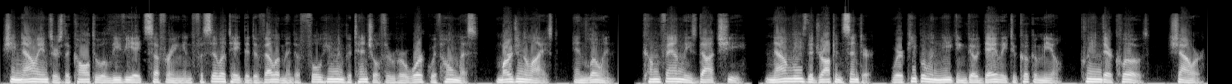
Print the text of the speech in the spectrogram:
she now answers the call to alleviate suffering and facilitate the development of full human potential through her work with homeless, marginalized, and low-income families. She now leaves the drop-in center, where people in need can go daily to cook a meal, clean their clothes, shower,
